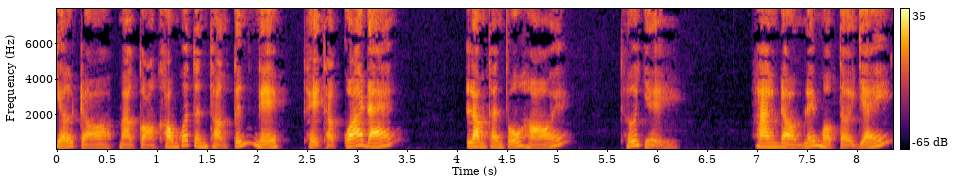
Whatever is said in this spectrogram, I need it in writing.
giở trò mà còn không có tinh thần kính nghiệp thì thật quá đáng. Lâm Thành Vũ hỏi: "Thứ gì?" Hoàng Đồng lấy một tờ giấy,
